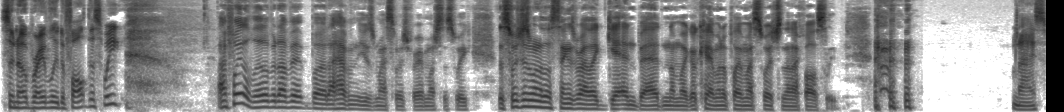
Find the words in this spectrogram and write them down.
So no Bravely Default this week. I've played a little bit of it, but I haven't used my Switch very much this week. The Switch is one of those things where I like get in bed and I'm like, okay, I'm going to play my Switch, and then I fall asleep. Nice.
